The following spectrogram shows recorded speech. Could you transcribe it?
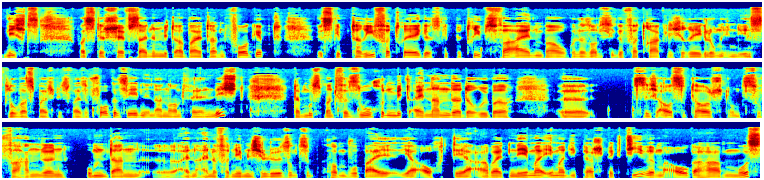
nichts, was der Chef seinen Mitarbeitern vorgibt. Es gibt Tarifverträge, es gibt Betriebsvereinbarung oder sonstige vertragliche Regelungen. In ist sowas beispielsweise vorgesehen, in anderen Fällen nicht. Da muss man versuchen, miteinander darüber äh, sich auszutauschen und zu verhandeln, um dann äh, ein, eine vernehmliche Lösung zu bekommen, wobei ja auch der Arbeitnehmer immer die Perspektive im Auge haben muss,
